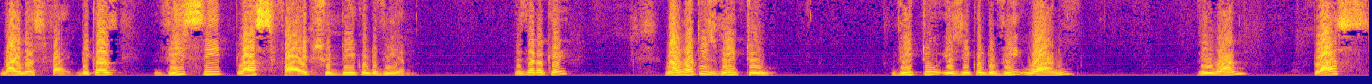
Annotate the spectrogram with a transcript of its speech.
minus 5 because VC plus 5 should be equal to VM Is that okay? Now what is V2? V2 is equal to V1, V1 plus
